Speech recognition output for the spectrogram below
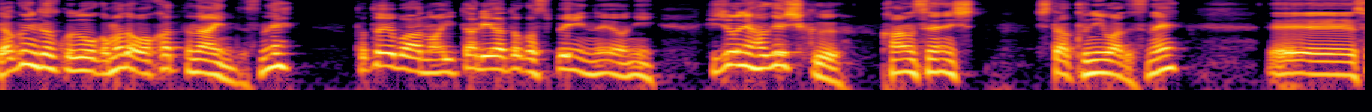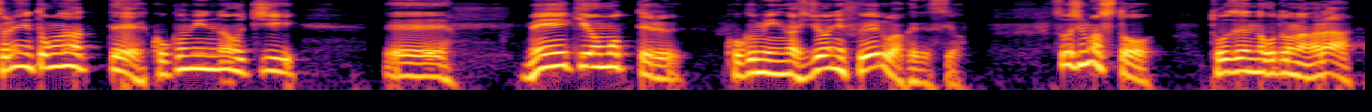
役に立つかどうかまだ分かってないんですね。例えばあのイタリアとかスペインのように非常に激しく感染した国はですね、えー、それに伴って国民のうちえー、免疫を持ってる国民が非常に増えるわけですよ。そうしますと、当然のことながら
